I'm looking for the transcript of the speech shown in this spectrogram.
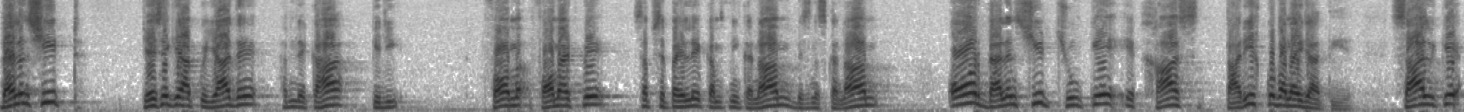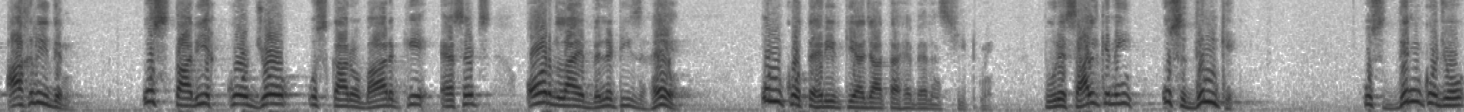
بیلنس شیٹ، جیسے کہ آپ کو یاد ہے، ہم نے کہا کہ جی فارمیٹ پہ سب سے پہلے کمپنی کا نام، بزنس کا نام اور بیلنس شیٹ چونکہ ایک خاص تاریخ کو بنائی جاتی ہے، سال کے آخری دن، اس تاریخ کو جو اس کاروبار کے ایسٹس اور لائبلٹیز ہیں، ان کو تحریر کیا جاتا ہے بیلنس شیٹ میں۔ پورے سال کے نہیں، اس دن کے۔ اس دن کو جو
